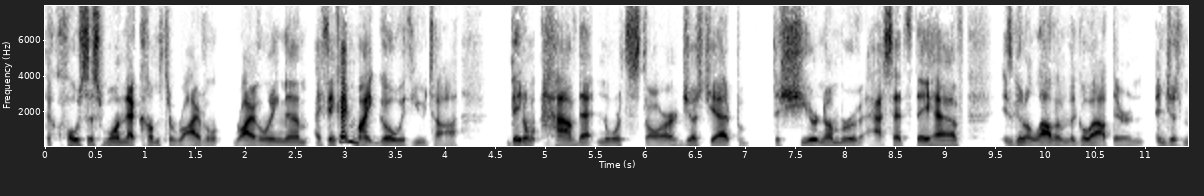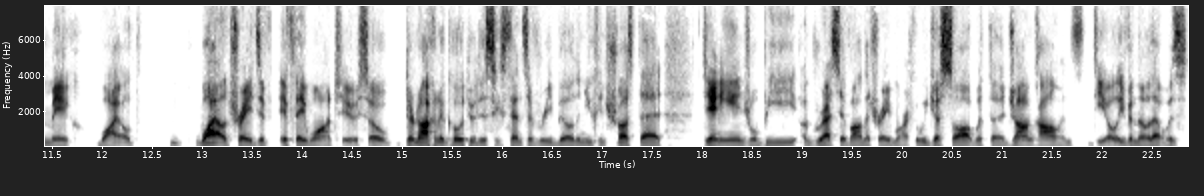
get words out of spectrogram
the closest one that comes to rival rivaling them, I think I might go with Utah. They don't have that North Star just yet, but the sheer number of assets they have is going to allow them to go out there and, and just make wild wild trades if, if they want to. So they're not going to go through this extensive rebuild. And you can trust that Danny Ainge will be aggressive on the trade market. We just saw it with the John Collins deal, even though that was.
